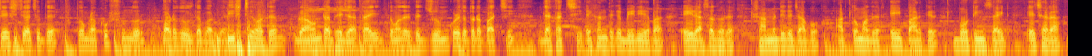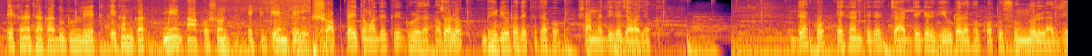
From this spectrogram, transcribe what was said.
যে স্ট্যাচুতে তোমরা খুব সুন্দর ফটো তুলতে পারবে। বৃষ্টি হতে গ্রাউন্ডটা ভেজা, তাই তোমাদেরকে জুম করে যতটা পাচ্ছি দেখাচ্ছি। এখান থেকে বেরিয়ে এবার এই রাস্তা ধরে সামনের দিকে যাব আর তোমাদের এই পার্কের বোটিং সাইড এছাড়া এখানে থাকা দুটো লেক এখানকার মেন আকর্ষণ একটি টেম্পেল সবটাই তোমাদেরকে ঘুরে দেখাবো। চলো ভিডিওটা দেখতে থাকো, সামনের দিকে যাওয়া যাক। দেখো, এখান থেকে চারদিকের ভিউটা দেখো কত সুন্দর লাগছে।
